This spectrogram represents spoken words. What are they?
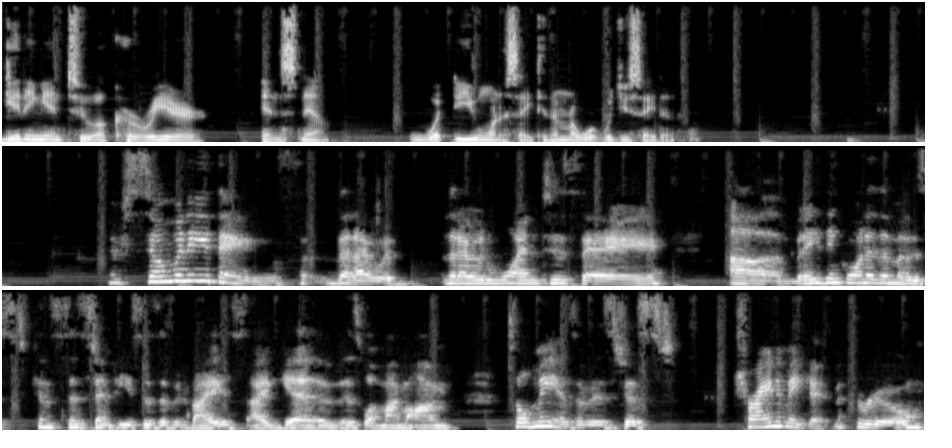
getting into a career in STEM, what do you want to say to them or what would you say to them? There's so many things that I would, that I would want to say. Um, but I think one of the most consistent pieces of advice I give is what my mom told me as I was just trying to make it through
